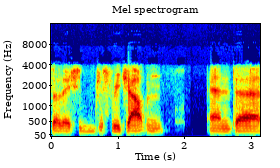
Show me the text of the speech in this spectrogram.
so they should just reach out and and uh,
